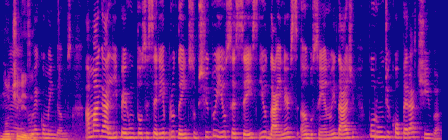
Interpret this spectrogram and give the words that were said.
não é, utiliza. Não recomendamos. A Magali perguntou se seria prudente substituir o C6 e o Diners, ambos sem anuidade, por um de cooperativa.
